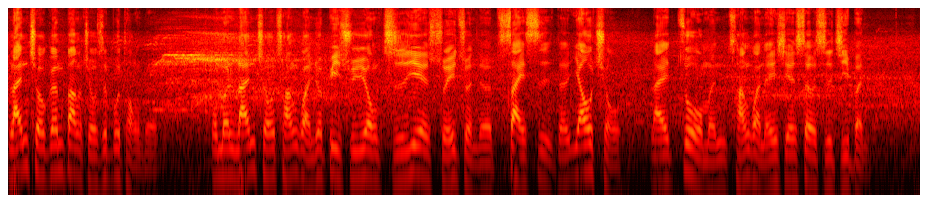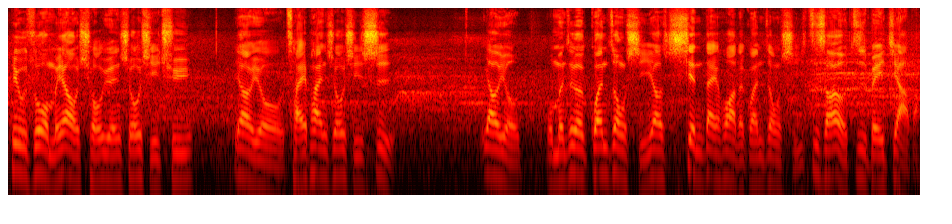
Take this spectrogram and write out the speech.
篮球跟棒球是不同的，我们篮球场馆就必须用职业水准的赛事的要求来做我们场馆的一些设施基本。譬如说，我们要有球员休息区，要有裁判休息室，要有我们这个观众席要现代化的观众席，至少要有自杯架吧。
